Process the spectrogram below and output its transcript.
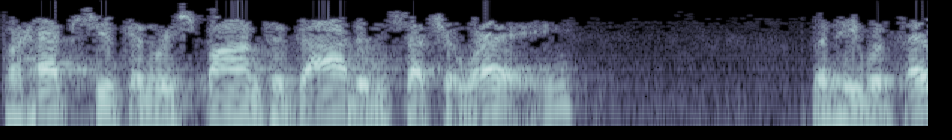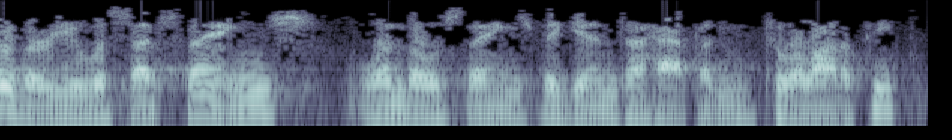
Perhaps you can respond to God in such a way that He would favor you with such things when those things begin to happen to a lot of people.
